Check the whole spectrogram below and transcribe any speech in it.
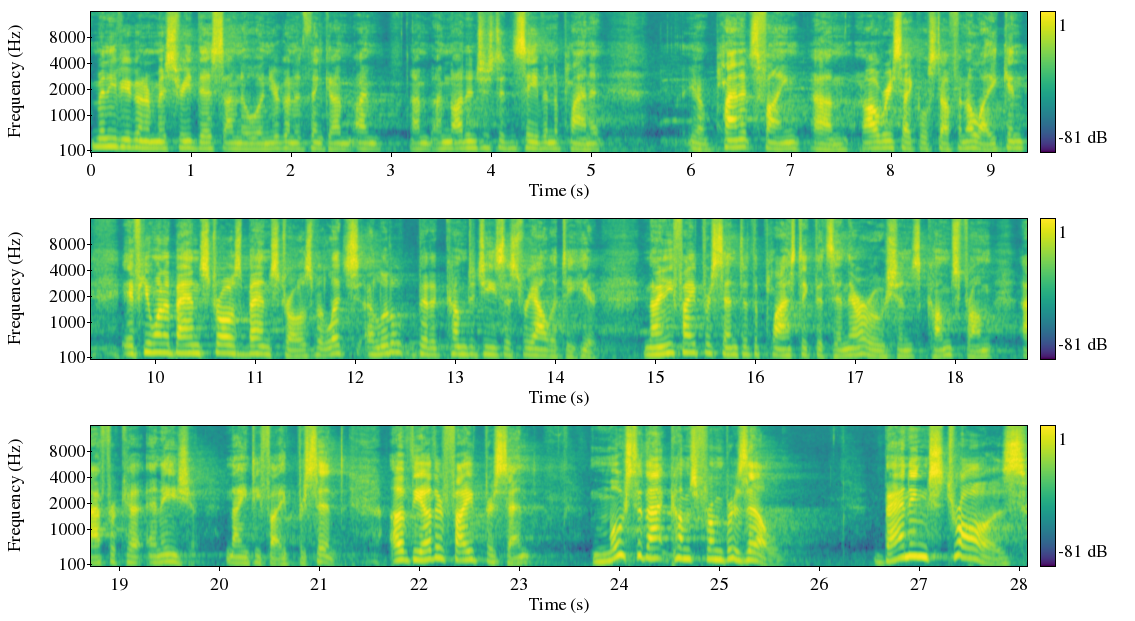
many of you are going to misread this, I know, and you're going to think I'm, I'm, I'm, I'm not interested in saving the planet. You know, planet's fine. Um, I'll recycle stuff and the like. And if you want to ban straws, ban straws. But let's a little bit of come to Jesus reality here. 95% of the plastic that's in our oceans comes from Africa and Asia. 95%. Of the other 5%, most of that comes from Brazil. Banning straws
